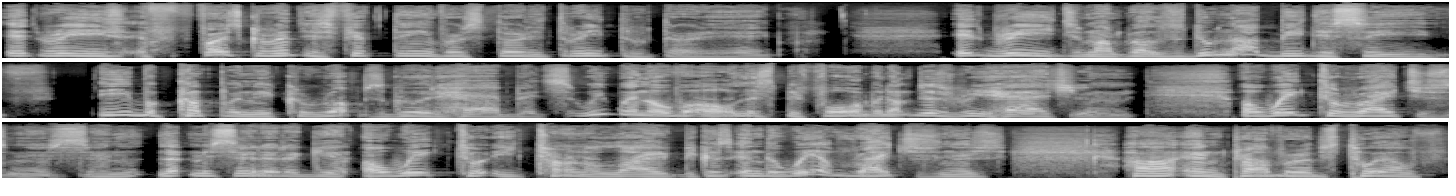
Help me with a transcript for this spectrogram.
it reads, 1 Corinthians 15, verse 33 through 38. It reads, my brothers, do not be deceived. Evil company corrupts good habits. We went over all this before, but I'm just rehashing. Awake to righteousness. And let me say that again. Awake to eternal life. Because in the way of righteousness, uh, in Proverbs 12,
